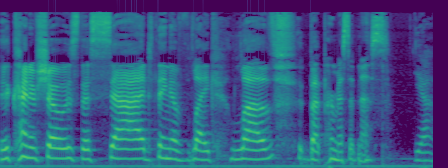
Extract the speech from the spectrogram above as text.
It kind of shows the sad thing of like love, but permissiveness. Yeah.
